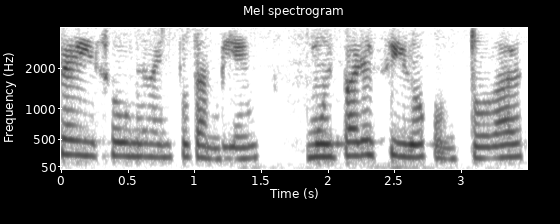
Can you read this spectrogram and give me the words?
se hizo un evento también muy parecido con todos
